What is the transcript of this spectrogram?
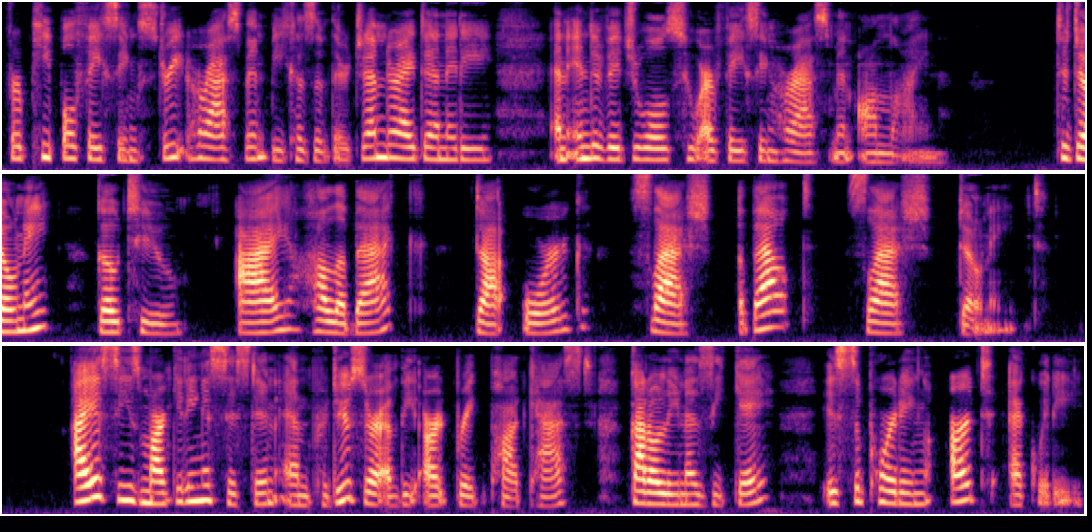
for people facing street harassment because of their gender identity and individuals who are facing harassment online. To donate, go to ihollaback.org slash about slash donate. ISC's marketing assistant and producer of the Art Break podcast, Carolina Zique, is supporting Art Equity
